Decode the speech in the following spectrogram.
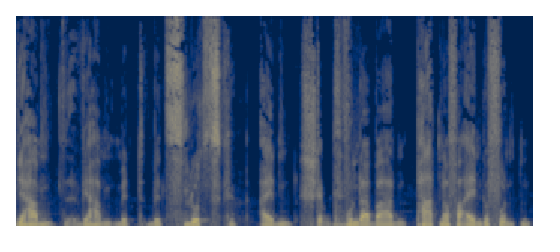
Wir haben wir haben mit mit Slutsk einen Stimmt, wunderbaren Partnerverein gefunden.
